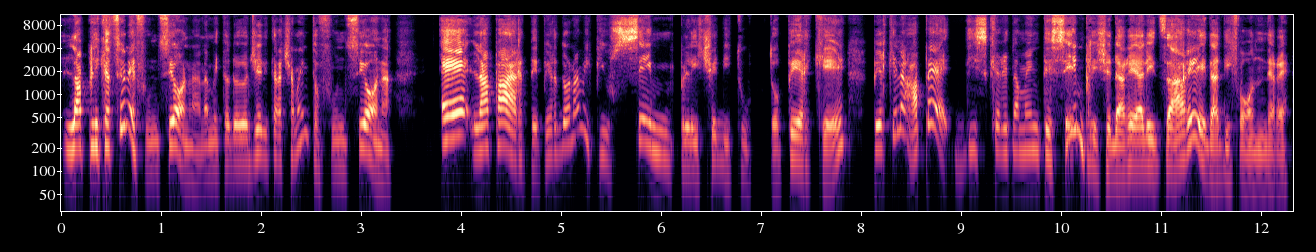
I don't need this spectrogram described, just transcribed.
l'applicazione funziona, la metodologia di tracciamento funziona. È la parte, perdonami, più semplice di tutto. Perché? Perché l'app è discretamente semplice da realizzare e da diffondere.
